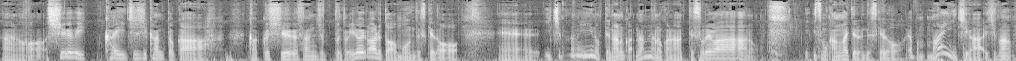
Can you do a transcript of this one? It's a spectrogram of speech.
あの、週1回1時間とか、各週30分とか、いろいろあるとは思うんですけど、えー、一番いいのって何のか、何なのかなって、それは、あの、いつも考えてるんですけど、やっぱ毎日が一番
